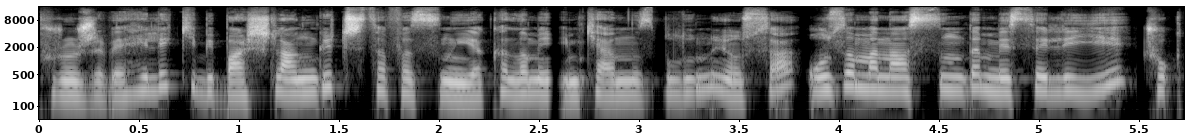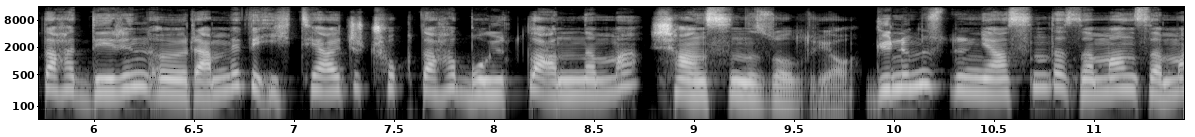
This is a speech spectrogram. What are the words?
proje ve hele ki bir başlangıç safhasını yakalama imkanınız bulunuyorsa o zaman aslında meseleyi çok daha derin öğrenme ve ihtiyacı çok daha boyutlu anlama şansınız oluyor. Günümüz dünyasında zaman zaman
